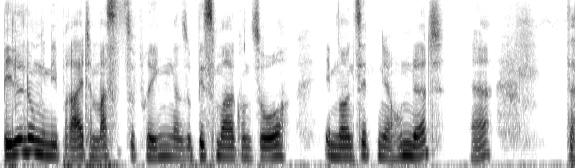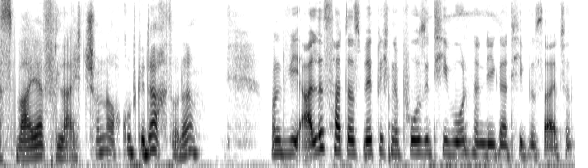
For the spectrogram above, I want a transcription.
Bildung in die breite Masse zu bringen, also Bismarck und so im 19. Jahrhundert, ja, das war ja vielleicht schon auch gut gedacht, oder? Und wie alles hat das wirklich eine positive und eine negative Seite.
